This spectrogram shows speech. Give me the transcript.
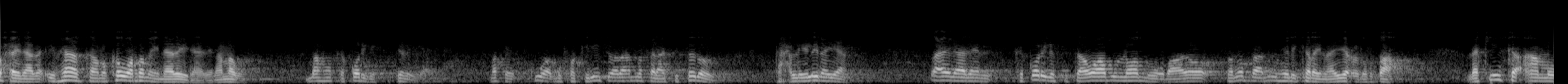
waxay idhahdeen irhaabkaanu ka warramaynaa bay idhahdeen annagu maaha ka qoriga idhahdeen markay kuwa mufakiriintooda ama falaasifadooda taxliilinayaan. Waxay idhahdeen ka qoriga sitaa waabuu noo muuqdaayo sabab baan u heli karaynaa iyo cudurdaar laakiin ka aanu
